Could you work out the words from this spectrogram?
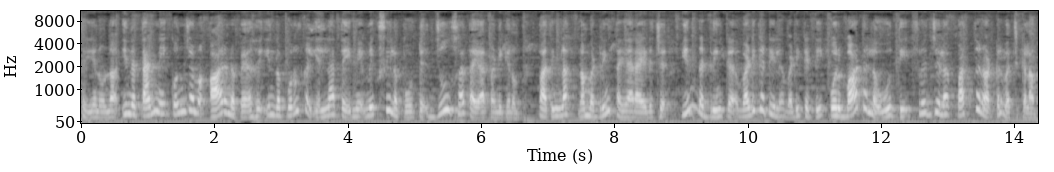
செய்யணும்னா இந்த தண்ணி கொஞ்சமா ஆறின பிறகு இந்த பொருட்கள் எல்லாத்தையுமே மிக்சியில போட்டு ஜூஸா தயார் பண்ணிக்கணும். பாத்தீங்களா? நம்ம ட்ரிங்க் தயாராயிடுச்சு. இந்த ட்ரிங்கை வடிகட்டியில வடிகட்டி ஒரு பாட்டில ஊத்தி ஃப்ரிட்ஜில் பத்து நாட்கள் வச்சுக்கலாம்.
